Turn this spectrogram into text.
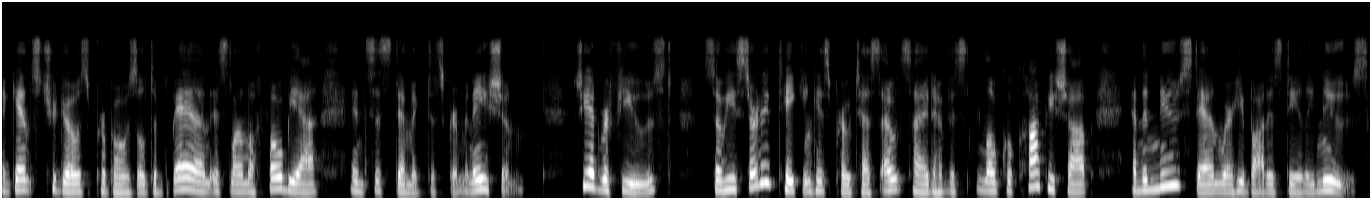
against Trudeau's proposal to ban Islamophobia and systemic discrimination. She had refused, so he started taking his protests outside of his local coffee shop and the newsstand where he bought his daily news.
